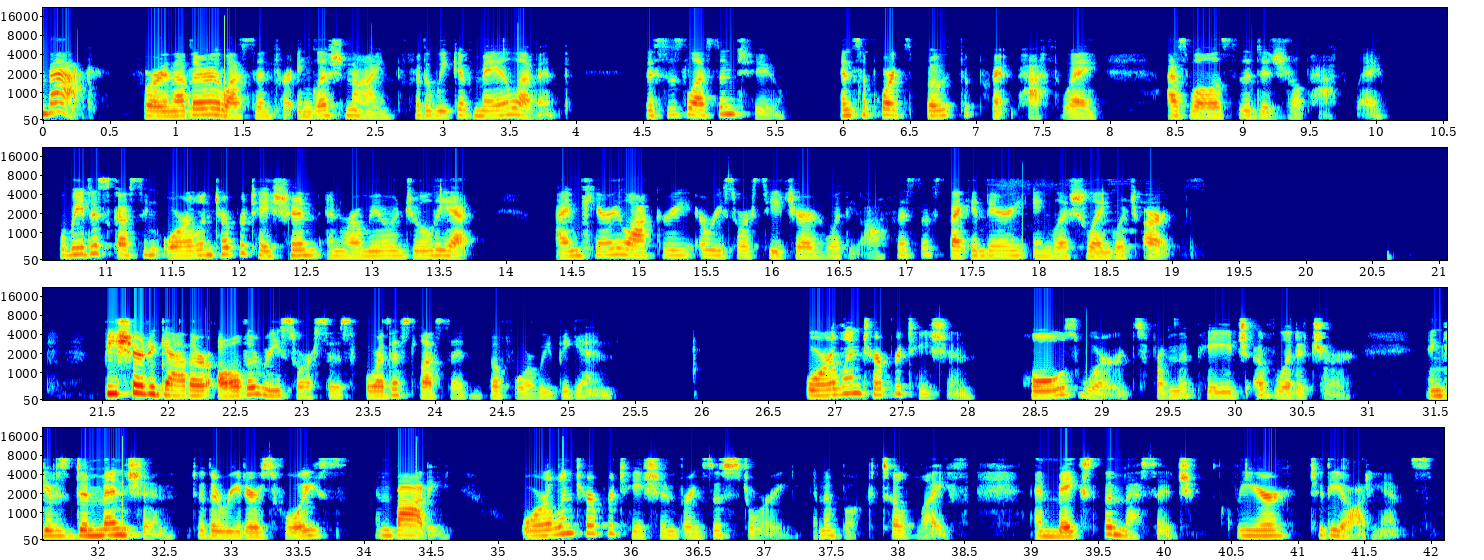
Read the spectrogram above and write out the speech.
Welcome back for another lesson for English 9 for the week of May 11th. This is lesson 2 and supports both the print pathway as well as the digital pathway. We'll be discussing oral interpretation and Romeo and Juliet. I'm Carrie Lockery, a resource teacher with the Office of Secondary English Language Arts. Be sure to gather all the resources for this lesson before we begin. Oral interpretation pulls words from the page of literature and gives dimension to the reader's voice and body. Oral interpretation brings a story in a book to life and makes the message clear to the audience.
